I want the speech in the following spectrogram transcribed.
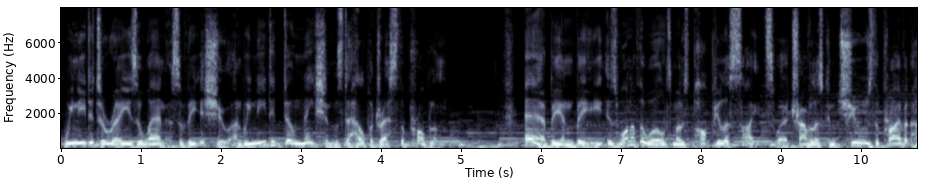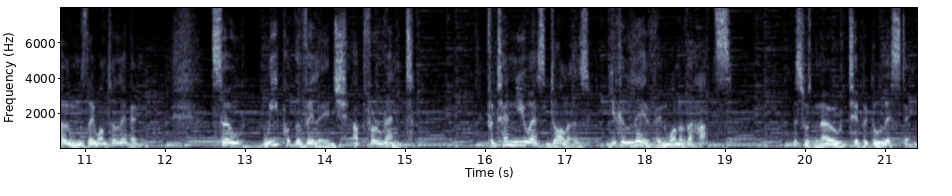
We needed to raise awareness of the issue, and we needed donations to help address the problem. Airbnb is one of the world's most popular sites where travelers can choose the private homes they want to live in. So we put the village up for rent. For 10 US dollars, you can live in one of the huts. This was no typical listing.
